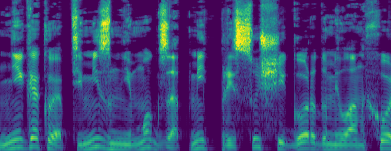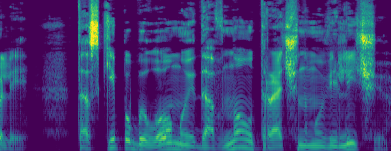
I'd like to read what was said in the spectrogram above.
Никакой оптимизм не мог затмить присущей городу меланхолии, тоски по былому и давно утраченному величию.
